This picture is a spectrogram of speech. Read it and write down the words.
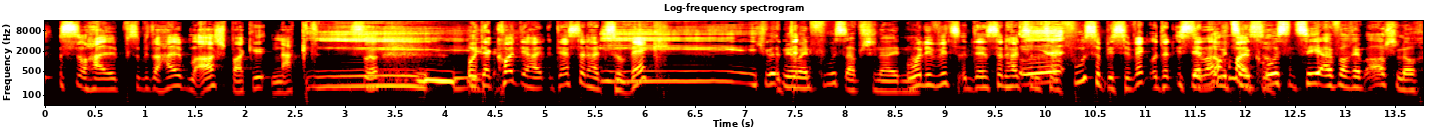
so halb, so mit der halben Arschbacke, nackt. So. Und der konnte halt, der ist dann halt so weg. Ich würde mir meinen Fuß abschneiden. Ohne Witz, und der ist dann halt so mit seinem Fuß so ein bisschen weg und dann ist der, der war mit seinem so, großen Zeh einfach im Arschloch.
